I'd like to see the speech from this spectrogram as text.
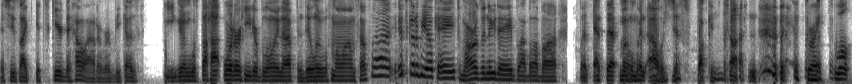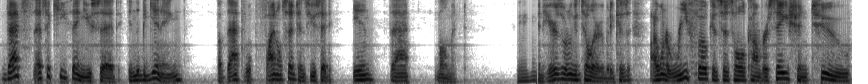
And she's like, it scared the hell out of her because even with the hot water heater blowing up and dealing with my mom stuff, well, it's gonna be okay. Tomorrow's a new day, blah blah blah. But at that moment, I was just fucking done. right. Well, that's that's a key thing you said in the beginning of that final sentence. You said in that moment. Mhm. And here's what I'm going to tell everybody because I want to refocus this whole conversation to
